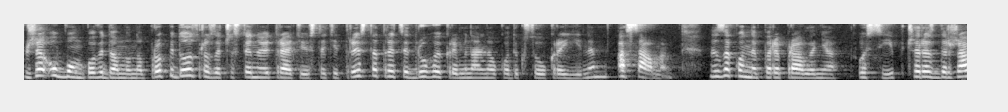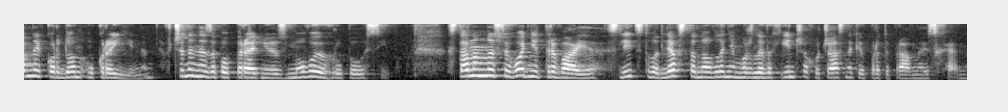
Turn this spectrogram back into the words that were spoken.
Вже обом повідомлено про підозру за частиною 3 статті 332 Кримінального кодексу України, а саме незаконне переправлення осіб через державний кордон України, вчинене за попередньою змовою групи осіб. Станом на сьогодні триває слідство для встановлення можливих інших учасників протиправної схеми.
